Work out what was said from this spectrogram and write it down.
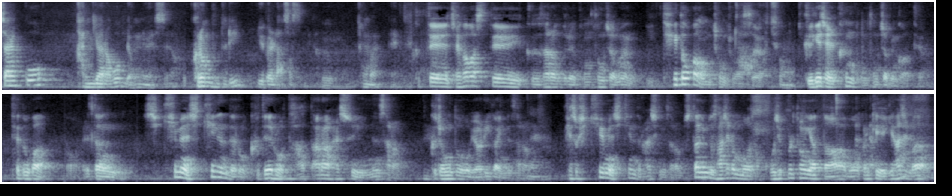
짧고 간결하고 명료했어요. 그런 분들이 유별 났었습니다. 음. 정말. 네. 그때 제가 봤을 때 그 사람들의 공통점은 이 태도가 엄청 좋았어요. 그렇죠. 그게 제일 큰 공통점인 것 같아요. 태도가 어, 일단 시키면 시키는 대로 그대로 다 따라 할 수 있는 사람, 그 정도 열의가 있는 사람, 네. 계속 시키면 시키는 대로 할 수 있는 사람. 수타님도 사실은 뭐 고집불통이었다, 뭐 그렇게 얘기하지만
